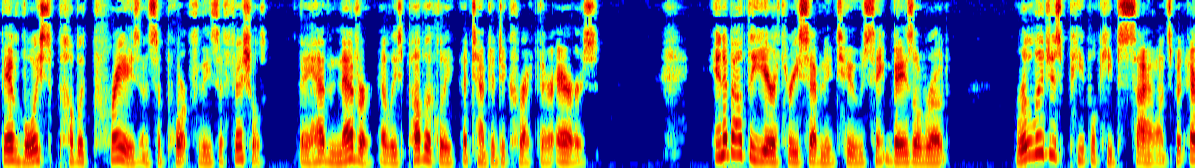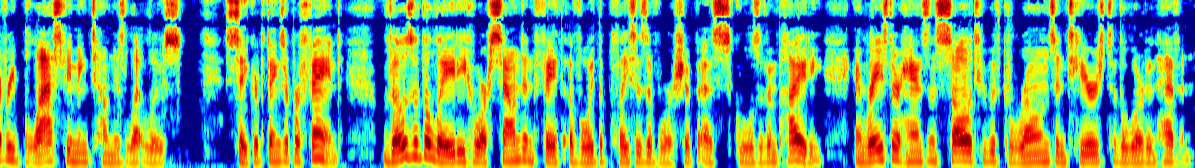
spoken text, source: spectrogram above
They have voiced public praise and support for these officials. They have never, at least publicly, attempted to correct their errors. In about the year 372, St. Basil wrote, Religious people keep silence, but every blaspheming tongue is let loose. Sacred things are profaned. Those of the laity who are sound in faith avoid the places of worship as schools of impiety, and raise their hands in solitude with groans and tears to the Lord in heaven.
